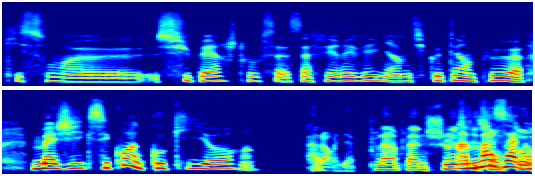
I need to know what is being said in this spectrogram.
qui sont euh, super, je trouve. Ça, ça fait rêver. Il y a un petit côté un peu euh, magique. C'est quoi un coquillor Alors il y a plein plein de choses Un qui sont mazagran.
